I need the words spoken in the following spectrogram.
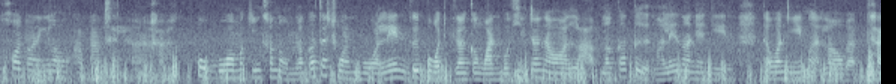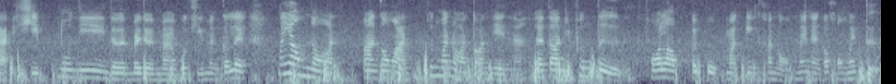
ทุกคนตอนนี้เราอาบน้ำเสร็จแล้วนะคะปลุกบัวมากินขนมแล้วก็จะชวนบัวเล่น คือปกติตอนกลางวันบัวคิดจะนอนหลับ แล้วก็ตื่นมาเล่นตอนเย็นๆแต่วันนี้เหมือนเราแบบถ่ายคลิปนู่นนี่เดินไปเดินมาบัวคิดมันก็เลยไม่ยอมนอนตอนกลางวันเพิ่งมานอนตอนเย็นนะและตอนนี้เพิ่งตื่น เพราะเราไปปลุกมากินขนมไม่งั้นก็คงไม่ตื่น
